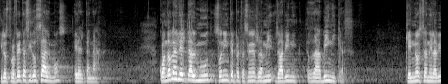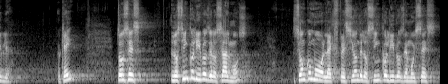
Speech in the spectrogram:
y los profetas y los salmos era el Tanaj. Cuando hablan del Talmud, son interpretaciones rabínicas que no están en la Biblia. ¿Ok? Entonces, los cinco libros de los salmos son como la expresión de los cinco libros de Moisés,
